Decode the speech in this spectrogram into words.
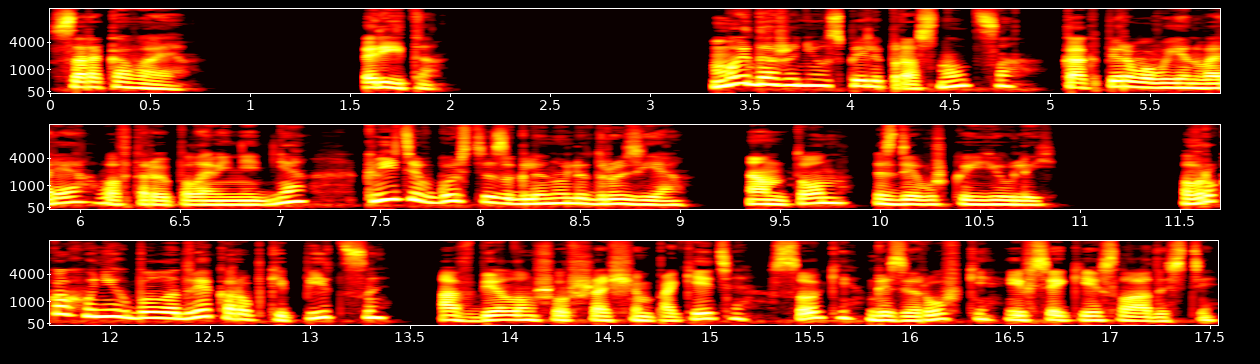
сороковая. Рита. Мы даже не успели проснуться, как 1 января во второй половине дня к Вите в гости заглянули друзья — Антон с девушкой Юлей. В руках у них было две коробки пиццы, а в белом шуршащем пакете — соки, газировки и всякие сладости.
